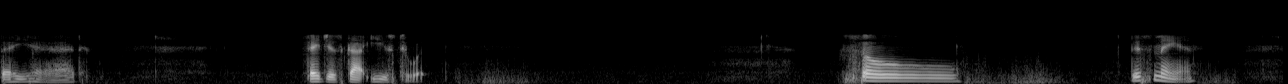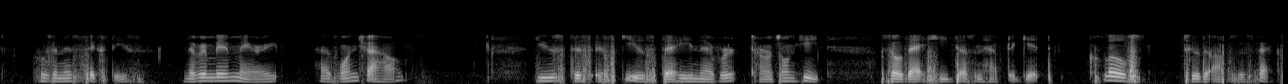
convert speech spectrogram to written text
that he had, they just got used to it. So, this man, who's in his 60s, never been married, has one child, used this excuse that he never turns on heat so that he doesn't have to get close to the opposite sex.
